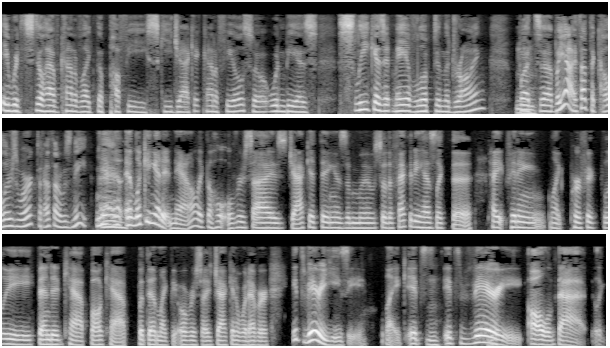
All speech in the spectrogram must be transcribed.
it would still have kind of like the puffy ski jacket kind of feel, so it wouldn't be as sleek as it may have looked in the drawing. But mm. uh, but yeah, I thought the colors worked. I thought it was neat. Yeah, and, and, looking at it now, like the whole oversized jacket thing is a move. So the fact that he has like the tight fitting, like perfectly bended cap, ball cap, but then like the oversized jacket or whatever, it's very easy. Like it's mm. it's very mm. all of that. Like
